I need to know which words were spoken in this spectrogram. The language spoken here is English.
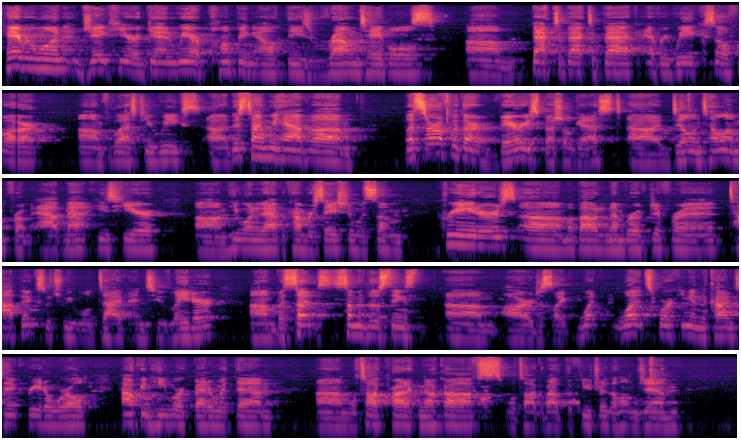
Hey everyone, Jake here again. We are pumping out these roundtables um, back to back to back every week so far um, for the last few weeks. Uh, this time we have, um, let's start off with our very special guest, uh, Dylan Tellem from AbMat. He's here. Um, he wanted to have a conversation with some creators um, about a number of different topics, which we will dive into later. Um, but so, some of those things um, are just like what what's working in the content creator world. How can he work better with them? Um, we'll talk product knockoffs. We'll talk about the future of the home gym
